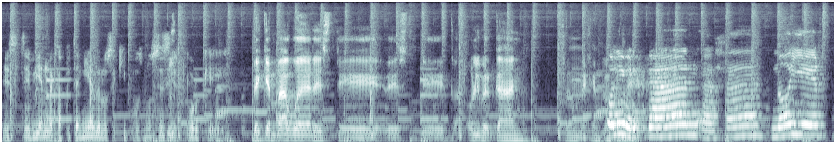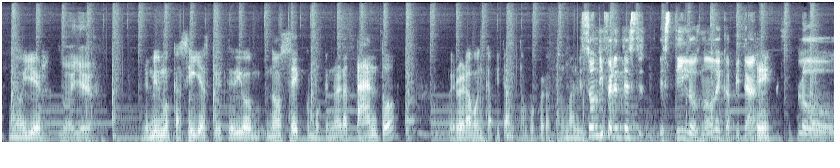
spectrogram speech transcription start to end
este, bien la capitanía de los equipos. No sé si es porque... Beckenbauer, este, este, Oliver Kahn, son un ejemplo. Oliver Kahn, ajá, Neuer, Neuer, Neuer. el mismo Casillas, que te digo, no sé, como que no era tanto, pero era buen capitán, tampoco era tan malo. Son diferentes estilos, ¿no? De capitán. Sí. Por ejemplo,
